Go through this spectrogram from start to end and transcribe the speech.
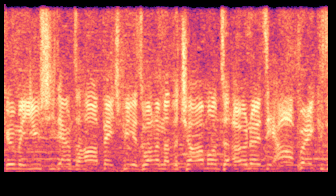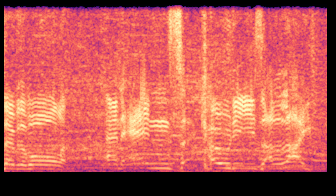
Gumayushi down to half HP as well. Another charm onto Oner as he heartbreakers over the wall and ends Cody's life.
